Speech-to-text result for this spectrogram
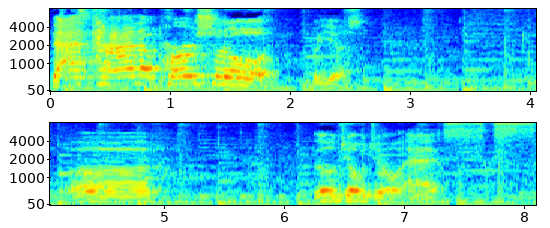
That's kind of personal, but yes. Uh, Lil Jojo asks,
